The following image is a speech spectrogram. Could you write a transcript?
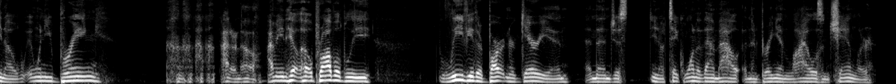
you know, when you bring, I don't know. I mean, he'll he'll probably leave either Barton or Gary in, and then just you know take one of them out, and then bring in Lyles and Chandler.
